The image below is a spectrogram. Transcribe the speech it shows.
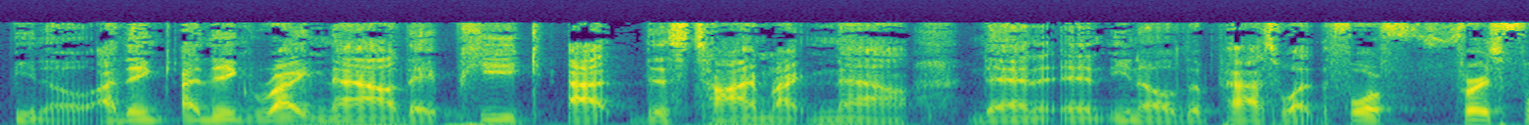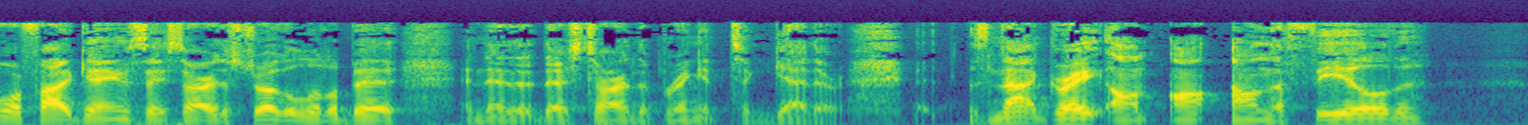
you know, I think I think right now they peak at this time right now. Then in you know the past what the four first four or five games they started to struggle a little bit, and then they're starting to bring it together. It's not great on on, on the field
